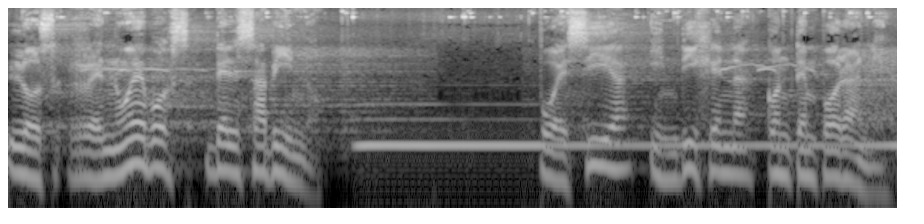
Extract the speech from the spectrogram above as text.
Los renuevos del Sabino. Poesía indígena contemporánea.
